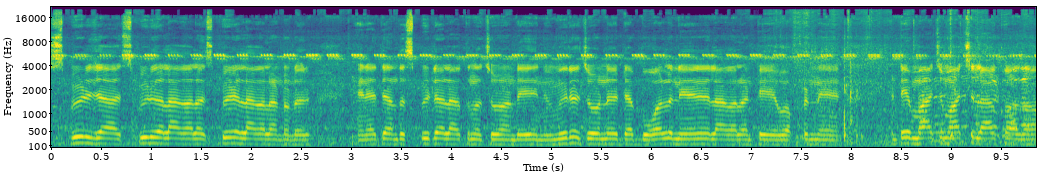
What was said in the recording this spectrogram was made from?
స్పీడ్ జా- స్పీడ్గా లాగాల స్పీడ్గా లాగాలంటున్నారు. నేనైతే అంత స్పీడ్గా లాగుతున్నా చూడండి. మీరే చూడండి డెబ్బై వాళ్ళు నేనే లాగాలంటే ఒక్కడిని అంటే మార్చి మార్చి లాక్కోదాం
